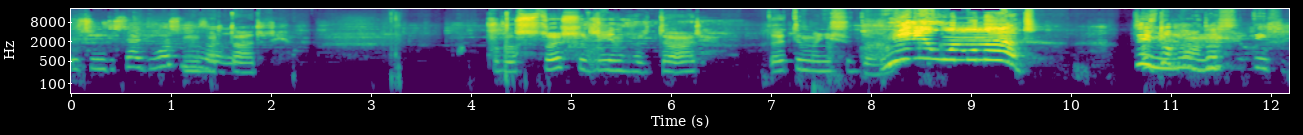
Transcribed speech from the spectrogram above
88 левел. Інвентар. Простой собі інвентар. Дайте мені сюди. Мільйон монет! Ти Ось тобто мільйон. 10 тисяч.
